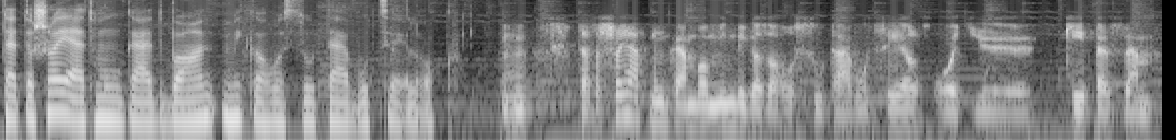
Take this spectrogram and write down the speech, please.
Tehát a saját munkádban mik a hosszú távú célok? Uh-huh. Tehát a saját munkámban mindig az a hosszú távú cél, hogy képezzem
